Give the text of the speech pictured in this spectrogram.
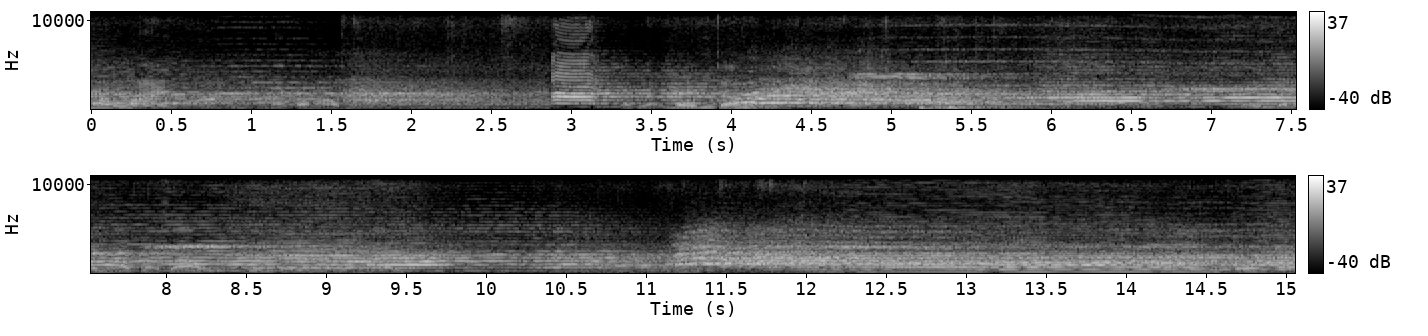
đầu ngoài phát cầu hỏng cập nhật điểm cho mình. điểm cho mình Tháp là 6 điểm cho Long là hai. tốt cho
